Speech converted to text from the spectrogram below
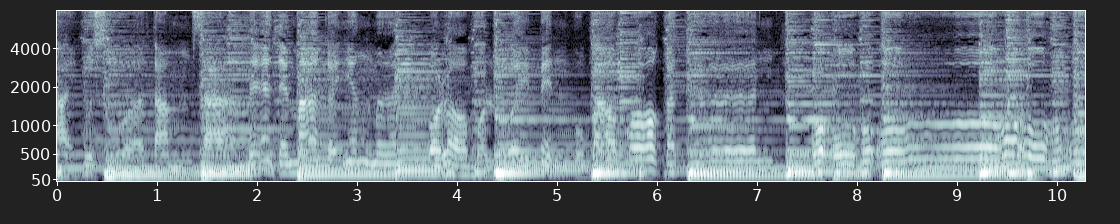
อายผู้สัวต่ำสาแม้แต่มาก็ยังเมินบ่รอบ่รวยเป็นผู้บ่าวพ่อกระเทินโอ้โอ้โอ้โอ้โอ้โอ้โอ้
